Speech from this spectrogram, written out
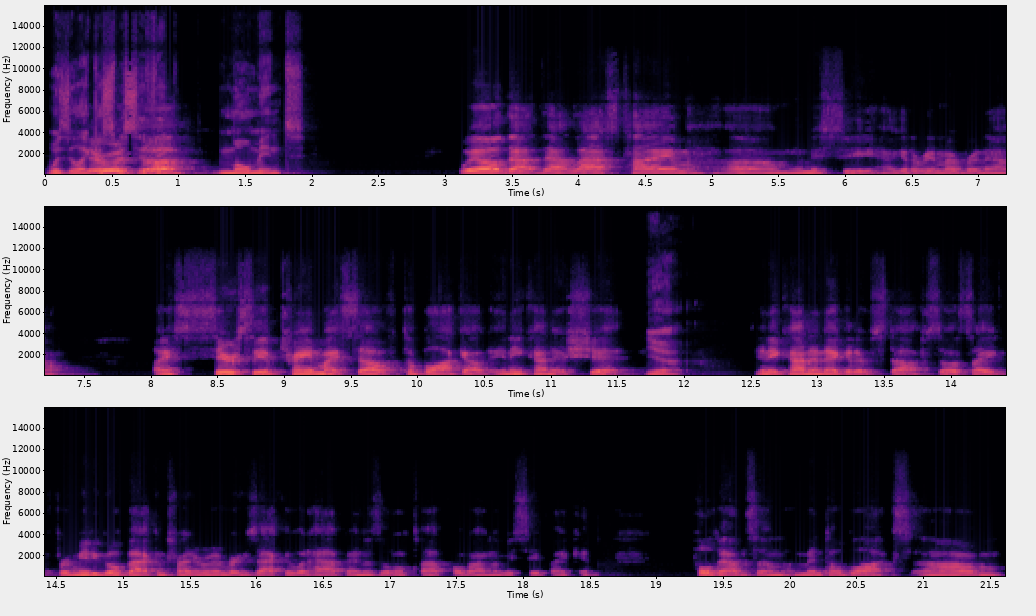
Was it like There a was, specific uh, moment? Well, that that last time, um, let me see. I got to remember now. I seriously have trained myself to block out any kind of shit, Yeah. any kind of negative stuff. So it's like for me to go back and try to remember exactly what happened is a little tough. Hold on, let me see if I can pull down some mental blocks. Um,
